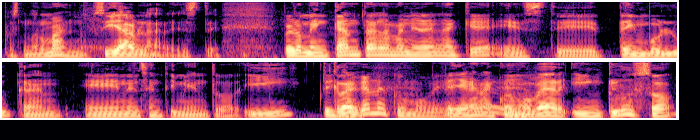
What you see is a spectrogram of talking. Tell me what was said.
pues normal, ¿no? Sí habla, este. Pero me encanta la manera en la que, este, te involucran en el sentimiento y... Te llegan a conmover. Te llegan a conmover. Incluso,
